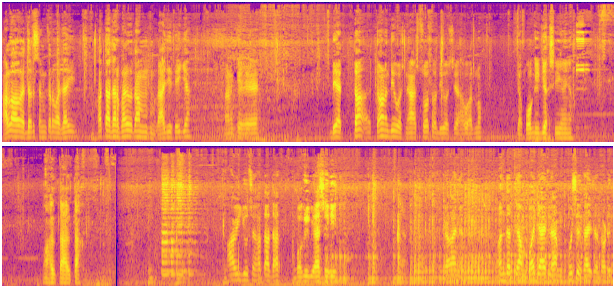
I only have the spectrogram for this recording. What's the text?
હાલો હવે દર્શન કરવા જઈ હતાધાર ભાઈઓ તો આમ રાજી થઈ ગયા. કારણ કે બે ત્રણ દિવસ ને આ ચોથો દિવસ છે સવારનો. ત્યાં પોગી ગયા છીએ અહીંયા. હાલતા હાલતા. આવી ગયું છે હતાધાર. પોગી ગયા છે ઈ. કહેવાય ને અંદરથી આમ પહોંચ્યા એટલે આમ ખુશી થાય છે થોડીક.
